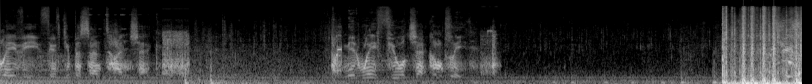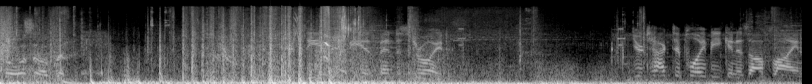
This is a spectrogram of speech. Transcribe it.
UAV 50% time check. Midway fuel check complete. Key stores open. Your CUAV has been destroyed. Deploy beacon is offline.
